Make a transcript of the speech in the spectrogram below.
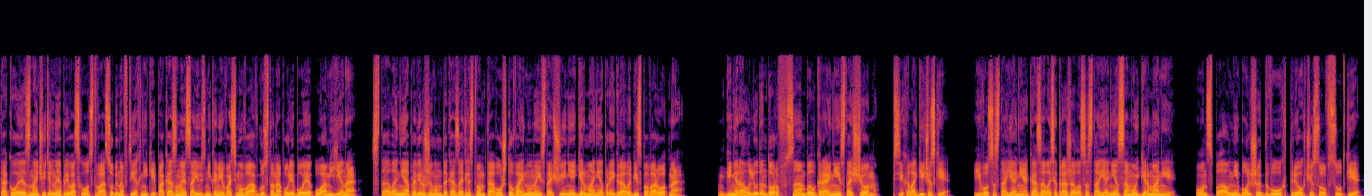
Такое значительное превосходство, особенно в технике, показанное союзниками 8 августа на поле боя у Амьена, стало неопровержимым доказательством того, что войну на истощение Германия проиграла бесповоротно. Генерал Людендорф сам был крайне истощен, психологически. Его состояние, казалось, отражало состояние самой Германии. Он спал не больше двух-трех часов в сутки –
